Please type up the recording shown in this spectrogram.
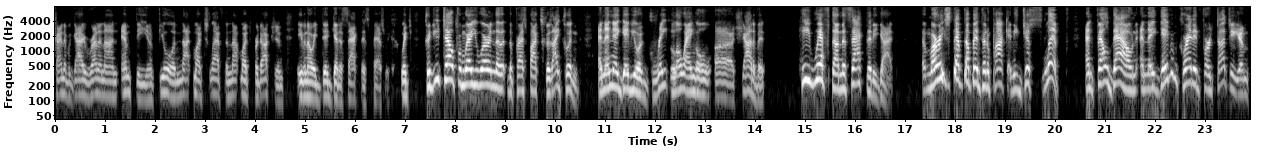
kind of a guy running on empty and fuel and not much left and not much production even though he did get a sack this past week which could you tell from where you were in the, the press box? Because i couldn't. And then they gave you a great low angle uh, shot of it. He whiffed on the sack that he got. Murray stepped up into the pocket and he just slipped and fell down, and they gave him credit for touching him.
